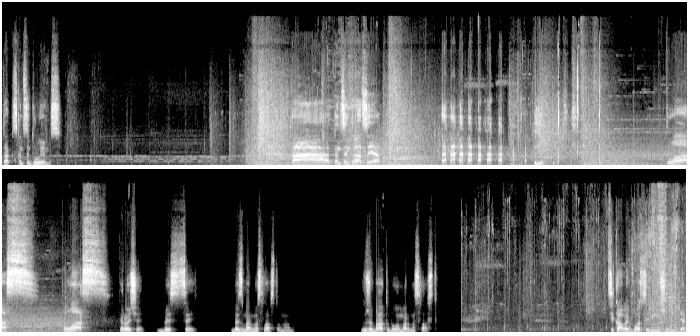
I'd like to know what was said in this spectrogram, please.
Так, сконцентруємось. А, концентрація. Клас. Клас. Коротше, без цей. Без марнославства надо. Дуже багато було марнославства. Цікавий бос, іменно, що він як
